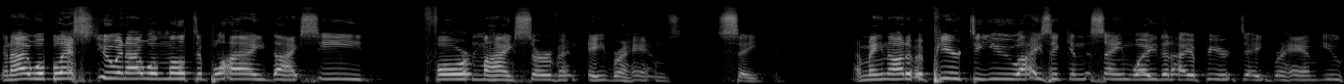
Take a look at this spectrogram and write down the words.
And I will bless you and I will multiply thy seed for my servant Abraham's sake. I may not have appeared to you, Isaac, in the same way that I appeared to Abraham. You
